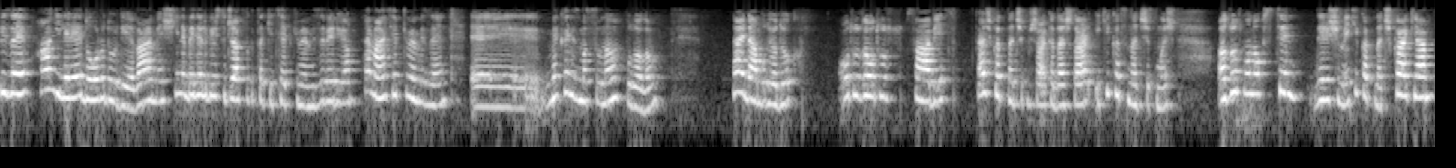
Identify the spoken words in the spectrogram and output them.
Bize hangileri doğrudur diye vermiş. Yine belirli bir sıcaklıktaki tepkimemizi veriyor. Hemen tepkimemizin e, mekanizmasını bulalım. Nereden buluyorduk? 30'a 30 sabit. Kaç katına çıkmış arkadaşlar? 2 katına çıkmış. Azot monoksitin derişimi 2 katına çıkarken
